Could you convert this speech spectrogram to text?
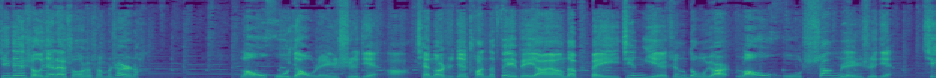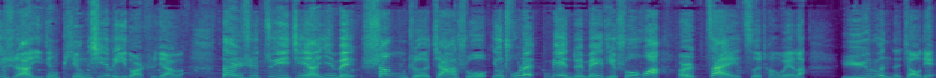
今天首先来说说什么事儿呢？老虎咬人事件啊，前段时间传得沸沸扬扬的北京野生动物园老虎伤人事件，其实啊已经平息了一段时间了。但是最近啊，因为伤者家属又出来面对媒体说话，而再次成为了舆论的焦点。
